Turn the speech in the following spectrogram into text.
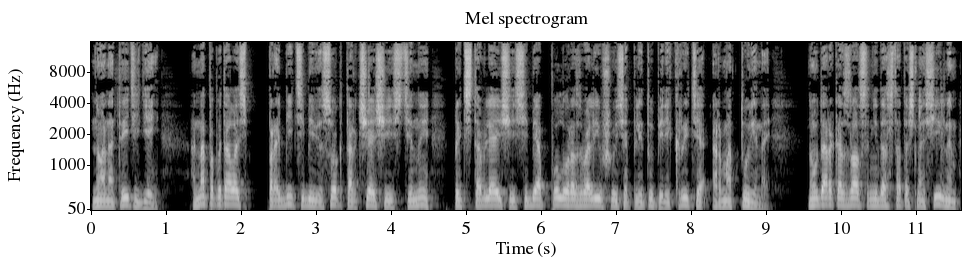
Ну а на третий день она попыталась пробить себе висок торчащей стены, представляющей себя полуразвалившуюся плиту перекрытия арматуриной. Но удар оказался недостаточно сильным,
